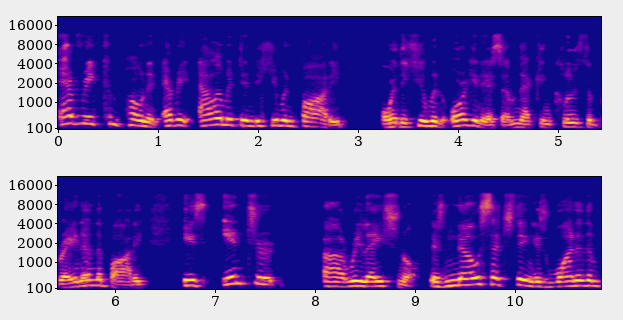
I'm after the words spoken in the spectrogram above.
Every component, every element in the human body or the human organism that includes the brain and the body is inter uh, relational. There's no such thing as one of them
